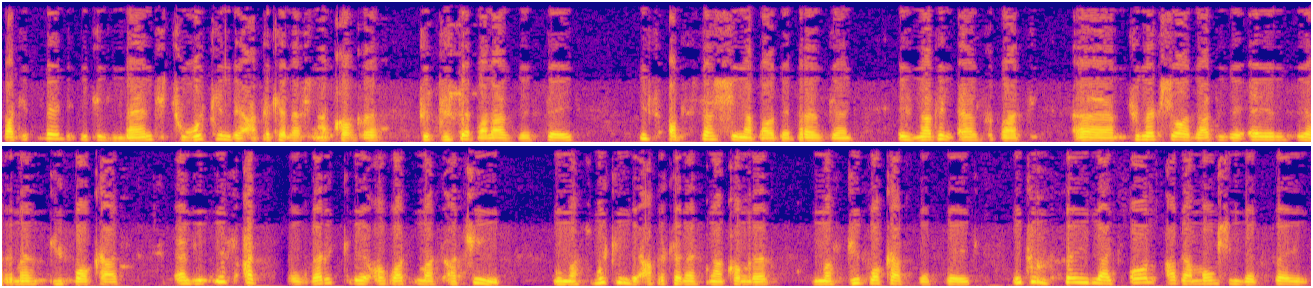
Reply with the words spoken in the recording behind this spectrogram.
but it, said it is meant to weaken the African National Congress, to destabilize the state. Its obsession about the president is nothing else but um, to make sure that the ANC remains defocused. And is very clear of what we must achieve. We must weaken the African National Congress. We must defocus the state. It will fail like all other motions that failed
